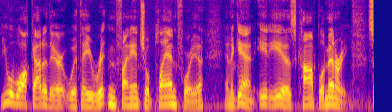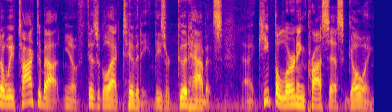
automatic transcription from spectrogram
You will walk out of there with a written financial plan for you. And again, it is complimentary. So we've talked about, you know, physical activity. These are good habits. Uh, keep the learning process going.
